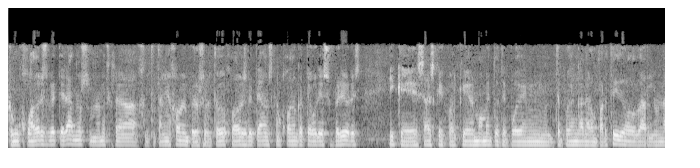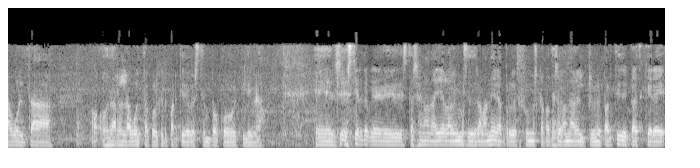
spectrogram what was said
Con jugadores veteranos, una mezcla gente también joven, pero sobre todo jugadores veteranos que han jugado en categorías superiores y que sabes que en cualquier momento te pueden, te pueden ganar un partido o darle una vuelta o darle la vuelta a cualquier partido que esté un poco equilibrado. Es, es, cierto que esta semana ya lo vimos de otra manera porque fuimos capaces de ganar el primer partido y parece que,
